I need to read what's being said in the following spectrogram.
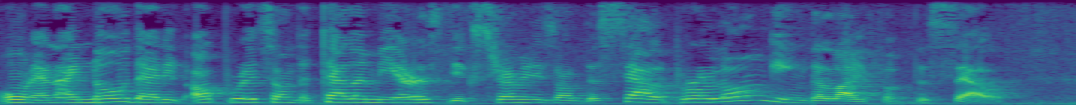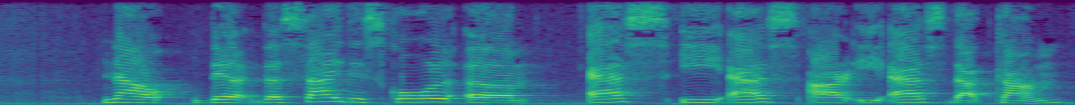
own. And I know that it operates on the telomeres, the extremities of the cell, prolonging the life of the cell. Now, the, the site is called um, com,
